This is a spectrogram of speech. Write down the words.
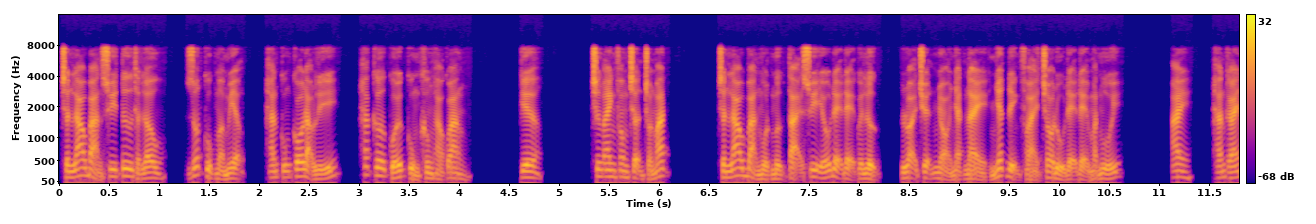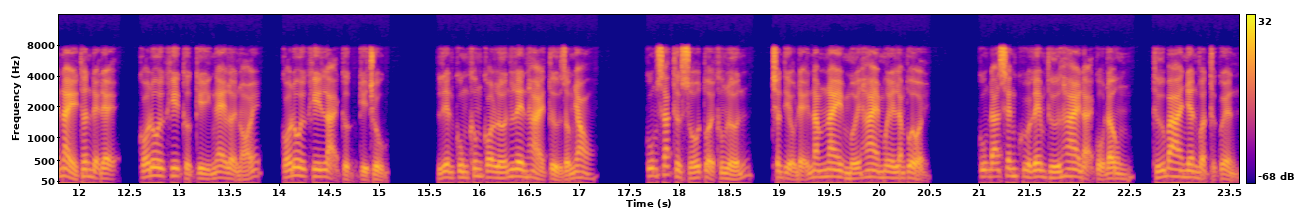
Trần lão bản suy tư thật lâu, rốt cục mở miệng, hắn cũng có đạo lý, hacker cuối cùng không hào quang. Kia. Trương anh phong trận tròn mắt. Trần lão bản một mực tại suy yếu đệ đệ quyền lực, loại chuyện nhỏ nhặt này nhất định phải cho đủ đệ đệ mặt mũi. Ai, hắn cái này thân đệ đệ, có đôi khi cực kỳ nghe lời nói, có đôi khi lại cực kỳ chủ. Liền cùng không có lớn lên hải tử giống nhau cũng xác thực số tuổi không lớn, trần tiểu đệ năm nay mới hai mươi lăm tuổi. Cũng đã xem game thứ hai đại cổ đông, thứ ba nhân vật thực quyền.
